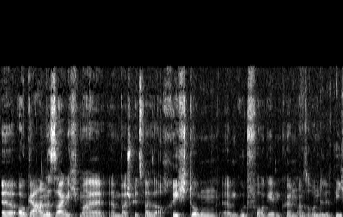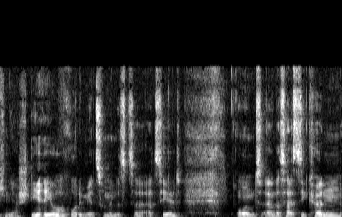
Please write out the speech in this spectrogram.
äh, Organe, sage ich mal, ähm, beispielsweise auch Richtungen ähm, gut vorgeben können. Also Hunde riechen ja Stereo, wurde mir zumindest äh, erzählt. Und äh, das heißt, sie können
